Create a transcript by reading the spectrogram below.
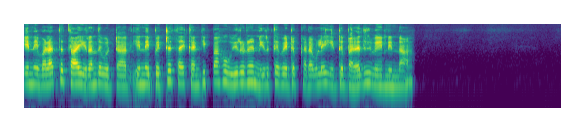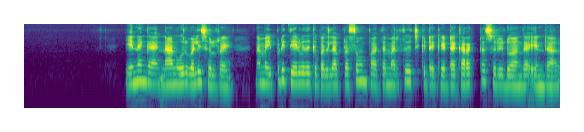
என்னை வளர்த்த தாய் இறந்து விட்டார். என்னை பெற்ற தாய் கண்டிப்பாக உயிருடன் இருக்க வேண்டும். கடவுளே என்று மனதில் வேண்டினான். என்னங்க நான் ஒரு வழி சொல்கிறேன் நம்ம இப்படி தேடுவதற்கு பதிலாக பிரசவம் பார்த்த மருத்துவச்சிக்கிட்ட கேட்டால் கரெக்டாக சொல்லிடுவாங்க என்றாள்.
